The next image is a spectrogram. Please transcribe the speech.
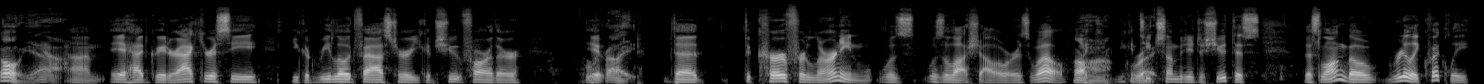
Oh yeah. Um, it had greater accuracy. You could reload faster. You could shoot farther. It- right. the The curve for learning was was a lot shallower as well. Uh-huh, Like you can right. teach somebody to shoot this this longbow really quickly.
